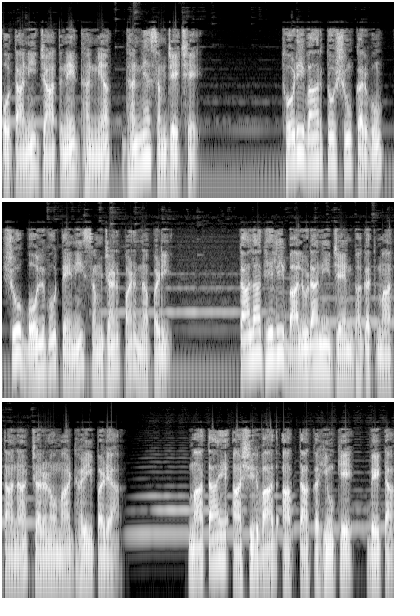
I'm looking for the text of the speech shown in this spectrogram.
પોતાની જાતને ધન્ય ધન્ય સમજે છે. થોડીવાર તો શું કરવું, શું બોલવું તેની સમજણ પણ ન પડી. કાલાઘેલી બાલુડાની જેમ ભગત માતાના ચરણોમાં ઢળી પડ્યા. માતાએ આશીર્વાદ આપતા કહ્યું કે, બેટા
